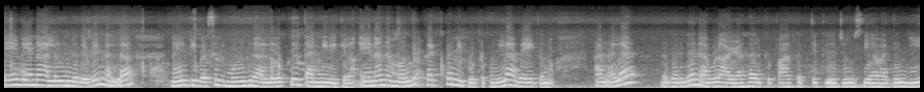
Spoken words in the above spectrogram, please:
தேவையான அளவுன்றதை விட நல்லா நைன்டி பர்சன்ட் முழுகிற அளவுக்கு தண்ணி வைக்கலாம். ஏன்னா நம்ம வந்து கட் பண்ணி போட்டிருக்கோம்ல வேகணும். அதனால் இந்த பாருங்க அவ்வளோ அழகாக இருக்குது பார்க்கறதுக்கு ஜூஸியாக வதங்கி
